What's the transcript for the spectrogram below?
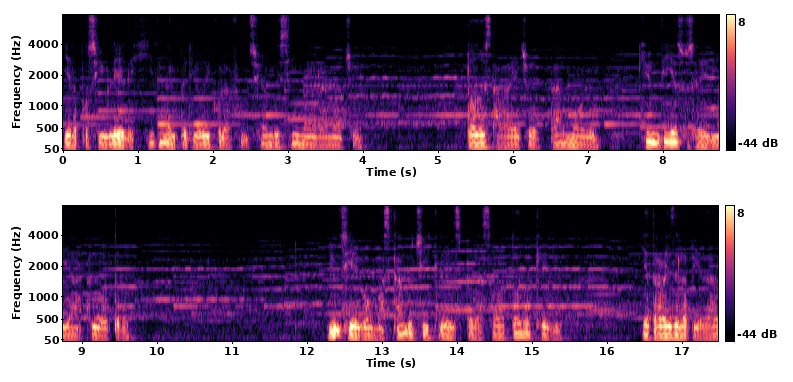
y era posible elegir en el periódico la función de cine de la noche. Todo estaba hecho de tal modo que un día sucedería al otro. Y un ciego, mascando chicle, despedazaba todo aquello, y a través de la piedad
